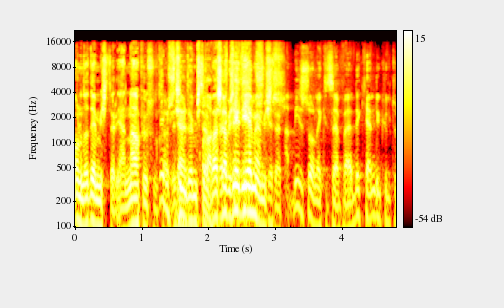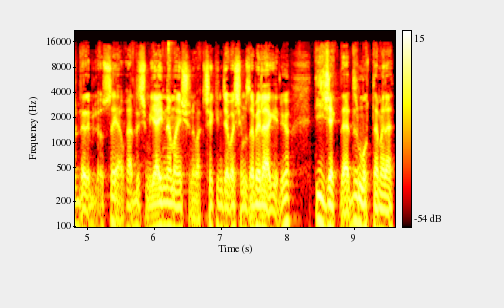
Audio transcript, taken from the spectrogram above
Onu da demişler yani ne yapıyorsun Demişler. kardeşim demişler. Başka bir şey çekilmiştir. diyememişler. Bir sonraki seferde kendi kültürleri bile olsa ya kardeşim yayınlamayın şunu bak çekince başımıza bela geliyor diyeceklerdir muhtemelen.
